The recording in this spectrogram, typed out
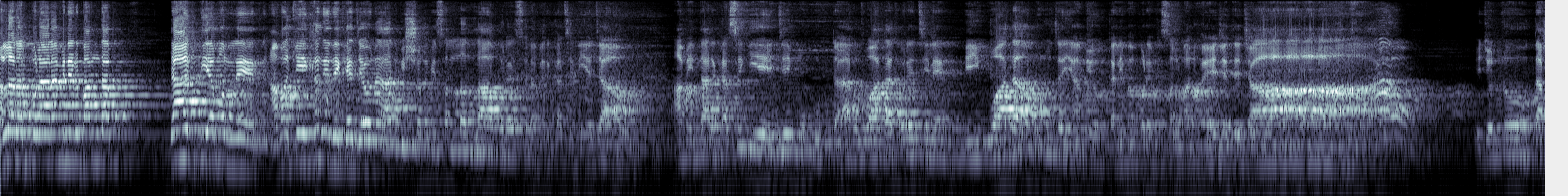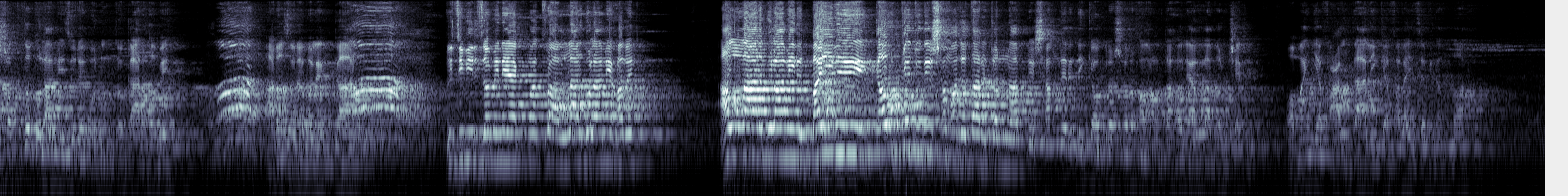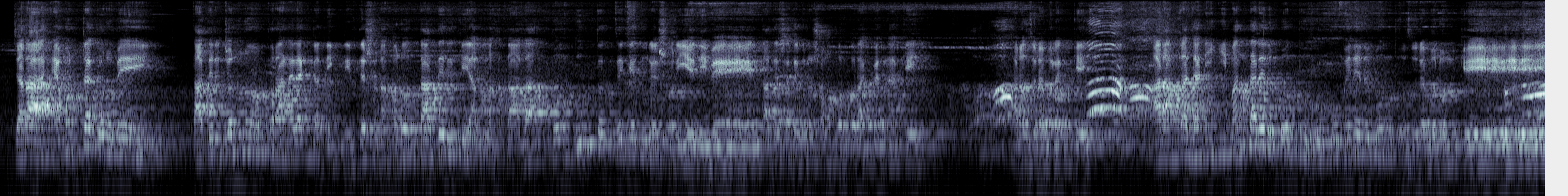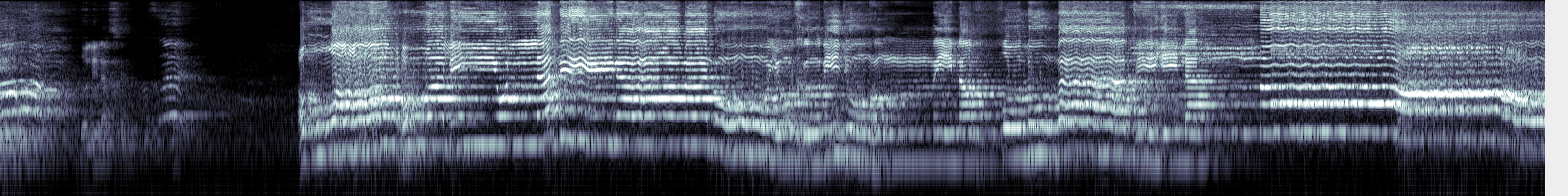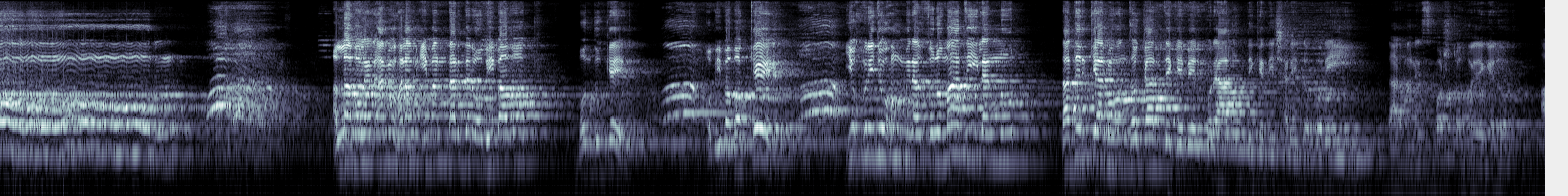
আল্লাহ রাব্বুল আলামিনের বান্দা ডাক দিয়ে বললেন, আমাকে এখানে রেখে যেও না আর বিশ্বনবী সাল্লাল্লাহু আলাইহি সাল্লামের কাছে নিয়ে যাও। আমি তার কাছে গিয়ে যে মুকুটটার ওয়াদা করেছিলেন, এই ওয়াদা অনুযায়ী আমিও কালিমা পড়ে মুসলমান হয়ে যেতে চাই। এই জন্য দাসত্ব গোলামি জুড়ে বলুন তো, কার হবে? আরও জোরে বলেন, কার? পৃথিবীর জমিনে একমাত্র আল্লাহর গোলামি হবে। আল্লাহর গোলামির বাইরে কাউকে যদি সমাজতার জন্য আপনি সামনের দিকে অগ্রসর হন, তাহলে আল্লাহ বলছেন অমাইয়া ফাল দালিকা জামিন আল্লাহ যারা এমনটা করবে, তাদের জন্য কোরআনের একটা দিক নির্দেশনা হলো, তাদেরকে আল্লাহ তাআলা বন্ধুত্ব থেকে দূরে সরিয়ে দিবেন। তাদের সাথে কোনো সম্পর্ক রাখবেন না কে? আরও জোরে বলেন কে? আর আমরা জানি ইমানদারের বন্ধু মুমিনের বন্ধু জোরে বলুন কে? দলিল আছে। আল্লাহ! জুলুমাতি ইলান নূর, তাদেরকে আমি অন্ধকার থেকে বের করে আলোর দিকে দিশারিত করি। তার মানে স্পষ্ট হয়ে গেল,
